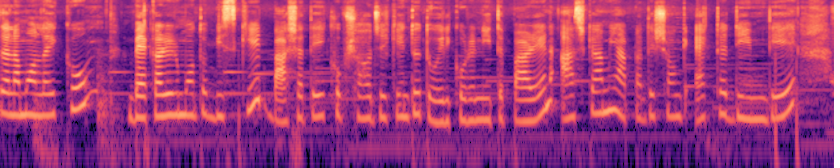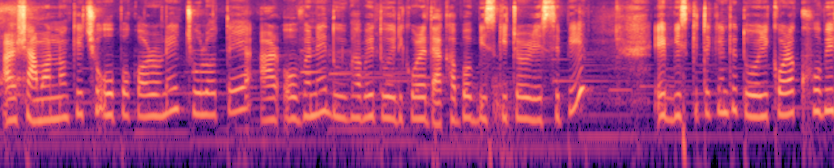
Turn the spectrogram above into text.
সালামু আলাইকুম। বেকারির মতো বিস্কিট বাসাতেই খুব সহজে কিন্তু তৈরি করে নিতে পারেন। আজকে আমি আপনাদের সঙ্গে একটা ডিম দিয়ে আর সামান্য কিছু উপকরণে চুলোতে আর ওভেনে দুইভাবে তৈরি করে দেখাবো বিস্কিটের রেসিপি। এই বিস্কিটটা কিন্তু তৈরি করা খুবই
